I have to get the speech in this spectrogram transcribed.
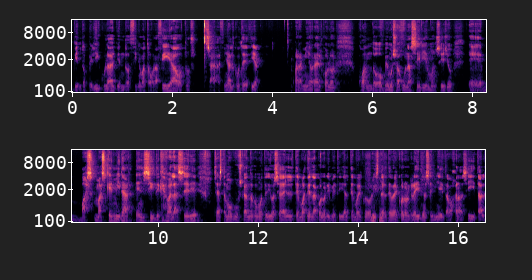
viendo películas, viendo cinematografía, otros, o sea, al final, como te decía, para mí ahora el color, cuando vemos alguna serie en Monsillo, eh, más, que mirar en sí de qué va la serie, o sea, estamos buscando, como te digo, o sea, el tema de la colorimetría, el tema del colorista, el tema del color grade, no sé, y trabajan así y tal.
